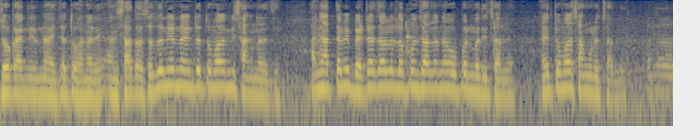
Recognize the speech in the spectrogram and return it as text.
जो काय निर्णय व्हायचा तो होणार आहे. आणि सात वाजता जो निर्णय आहे तो तुम्हाला मी सांगणारच आहे. आणि आत्ता मी भेटायला चाललो लपून चाललो नाही ओपनमध्ये चाललो. आणि तुम्हाला सांगूनच चाललो पण अ,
